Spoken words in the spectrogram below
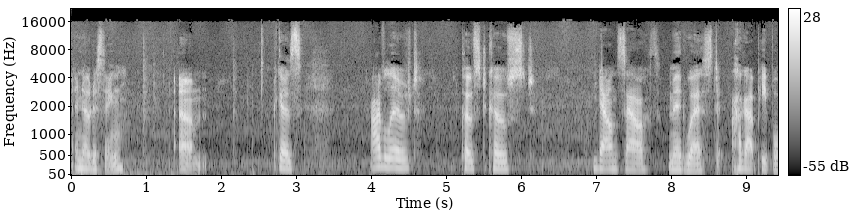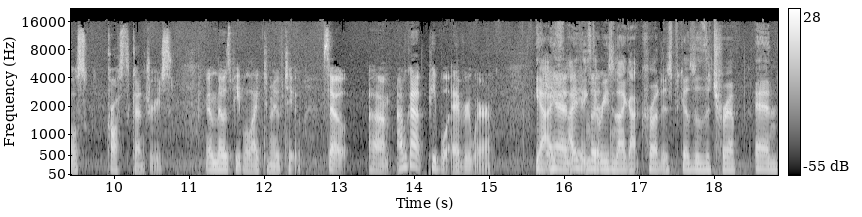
and noticing, um, because I've lived coast to coast, down south, Midwest. I got peoples across the countries, and those people like to move too. So um, I've got people everywhere. Yeah, And I, I think the reason I got crud is because of the trip, and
